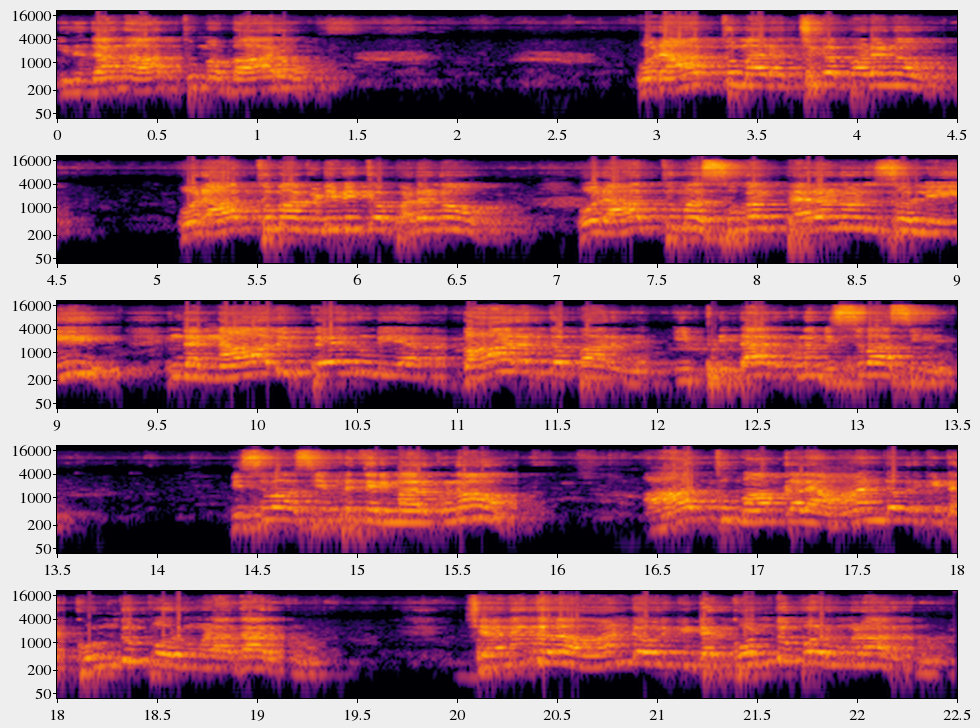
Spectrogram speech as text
இதுதாங்க ஆத்தும பாரம். ஒரு ஆத்துமா ரச்சிக்கப்படணும் ஒரு ஆத்துமா விடுவிக்கப்படணும். ஒரு ஆத்துமா சுகம் பெறணும்னு சொல்லி இந்த நாலு பேருடைய பாரத்தை பாருங்க. இப்படிதான் இருக்கணும் விசுவாசிங்க. விசுவாசி எப்படி தெரியுமா இருக்கணும்? ஆத்துமாக்களை ஆண்டவர்கிட்ட கொண்டு போறவங்களா தான் இருக்கணும். ஜனங்களை ஆண்டவர்கிட்ட கொண்டு போறவங்களா இருக்கணும்.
